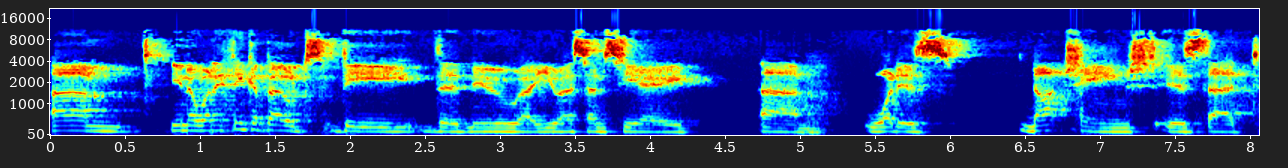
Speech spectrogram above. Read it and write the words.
Um, you know, when I think about the the new uh, USMCA, um, what is not changed is that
